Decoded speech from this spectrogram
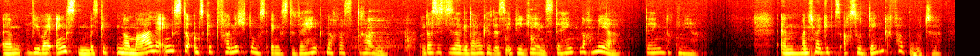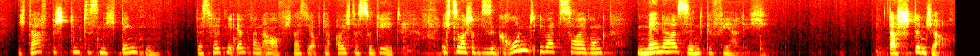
ähm, wie bei Ängsten. Es gibt normale Ängste und es gibt Vernichtungsängste. Da hängt noch was dran. Und das ist dieser Gedanke des Epigens. Da hängt noch mehr. Da hängt noch mehr. Ähm, manchmal gibt es auch so Denkverbote. Ich darf bestimmtes nicht denken. Das fällt mir irgendwann auf. Ich weiß nicht, ob da, euch das so geht. Ich zum Beispiel habe diese Grundüberzeugung, Männer sind gefährlich. Das stimmt ja auch.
